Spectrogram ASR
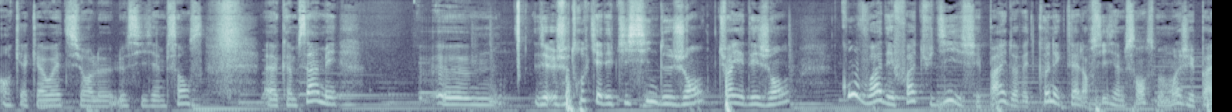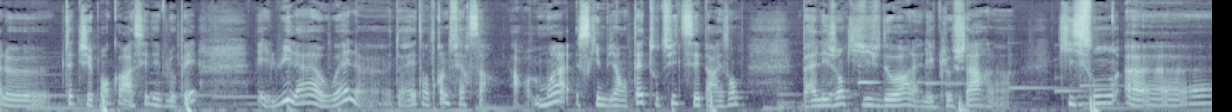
en cacahuète sur le sixième sens comme ça, mais je trouve qu'il y a des petits signes de gens, tu vois, il y a des gens qu'on voit des fois, tu dis, je sais pas, ils doivent être connectés à leur sixième sens, mais moi j'ai pas le, peut-être j'ai pas encore assez développé. Et lui là ou elle euh, doit être en train de faire ça. Alors moi, ce qui me vient en tête tout de suite, c'est par exemple bah, les gens qui vivent dehors, les clochards, qui sont euh,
